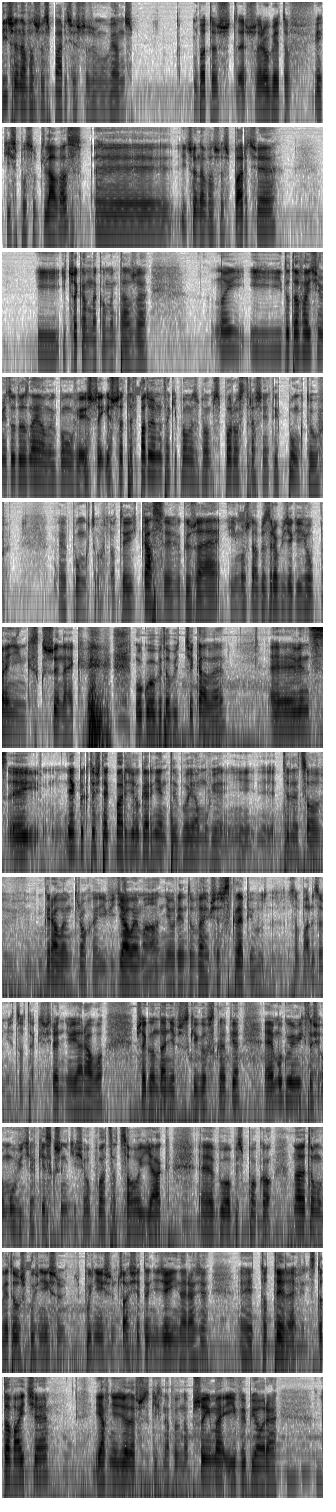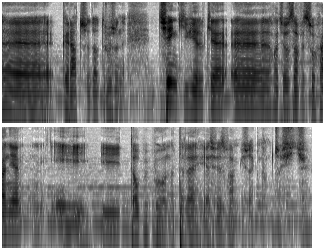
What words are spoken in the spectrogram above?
Liczę na wasze wsparcie, szczerze mówiąc, bo też, też robię to w jakiś sposób dla was. E, liczę na wasze wsparcie i, i czekam na komentarze. No i, i dodawajcie mnie tu do znajomych, bo mówię, jeszcze, jeszcze te wpadłem na taki pomysł, bo mam sporo strasznie tych punktów, e, punktów, no tej kasy w grze i można by zrobić jakiś opening skrzynek, mogłoby to być ciekawe, więc e, jakby ktoś tak bardziej ogarnięty, bo ja mówię, nie, e, tyle co grałem trochę i widziałem, a nie orientowałem się w sklepie, bo za bardzo mnie to tak średnio jarało, przeglądanie wszystkiego w sklepie, e, mógłby mi ktoś omówić, jakie skrzynki się opłaca, co, jak, e, byłoby spoko, no ale to mówię, to już w późniejszym, w późniejszym czasie, do niedzieli na razie e, to tyle, więc dodawajcie, ja w niedzielę wszystkich na pewno przyjmę i wybiorę e, graczy do drużyny. Dzięki wielkie, e, chociaż za wysłuchanie i, i to by było na tyle, ja się z wami żegnam, cześć.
